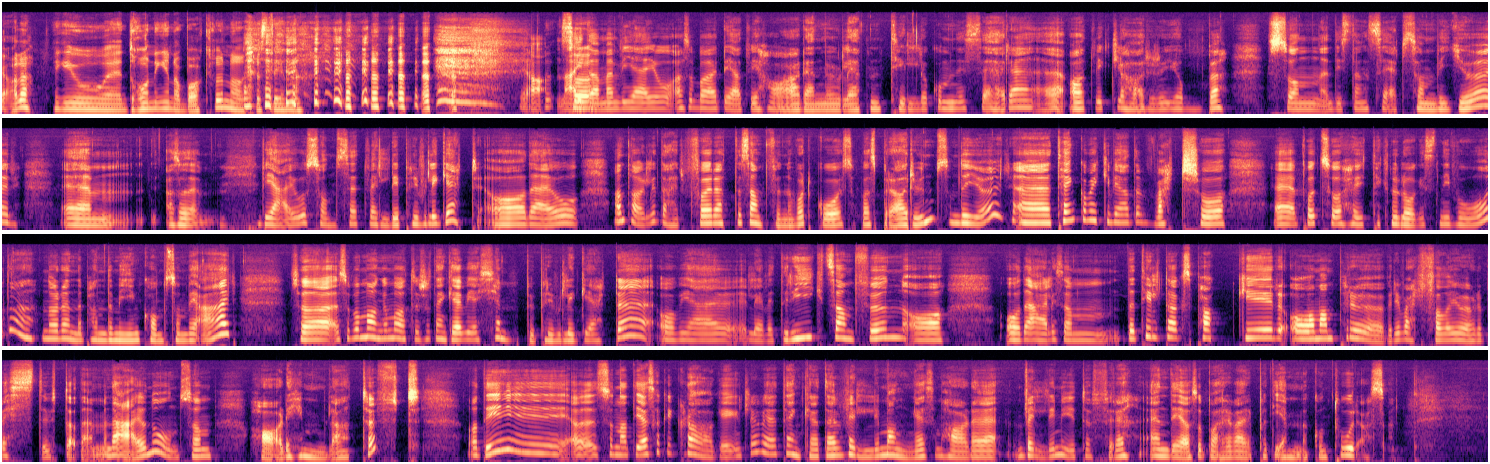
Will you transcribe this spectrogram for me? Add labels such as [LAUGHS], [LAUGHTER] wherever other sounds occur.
Ja da. Jeg er jo eh, dronningen av bakgrunner, Kristine. [LAUGHS] ja, nei Så- da, men vi er jo Altså bare det at vi har den muligheten til å kommunisere, uh, og at vi klarer å jobbe sånn distansert som vi gjør. Em, altså, vi er jo sånn sett veldig privilegert, og det er jo antagelig derfor at samfunnet vårt går såpass bra rundt som det gjør. Uh, tenk om ikke vi hadde vært så uh, på et så høyt teknologisk nivå da, når denne pandemien kom som vi er. Så, så på mange måter så tenker jeg vi er kjempeprivilegerte, og vi er, lever et rikt samfunn, og, og det er liksom Det er tiltakspakker, og man prøver i hvert fall å gjøre det beste ut av det. Men det er jo noen som har det himla tøft. Og de, eh, sånn at jeg skal ikke klage, egentlig. For jeg tenker at det er veldig mange som har det veldig mye tøffere enn det å bare være på et hjemmekontor, altså.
